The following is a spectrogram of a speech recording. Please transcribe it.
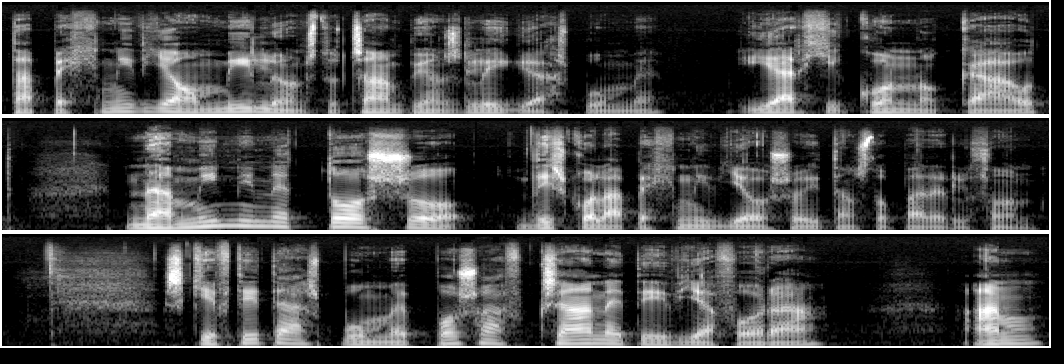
τα παιχνίδια ομίλων στο Champions League ας πούμε, ή αρχικό knockout, να μην είναι τόσο δύσκολα παιχνίδια όσο ήταν στο παρελθόν. Σκεφτείτε ας πούμε πόσο αυξάνεται η διαφορά αν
